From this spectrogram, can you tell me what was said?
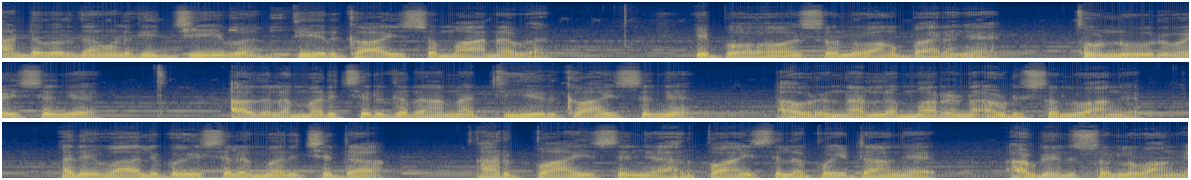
ஆண்டவர் தான் உங்களுக்கு ஜீவன் தீர்க்காயுசமானவர். இப்போ சொல்லுவாங்க பாருங்க தொண்ணூறு வயசுங்க. அதில் மறிச்சிருக்கிறான்னா தீர்க்காயுசுங்க அவர் நல்ல மரணம் அப்படி சொல்லுவாங்க. அதே வாலிப வயசில் மறிச்சிட்டா அற்ப ஆயுசுங்க அற்ப போயிட்டாங்க அப்படின்னு சொல்லுவாங்க.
